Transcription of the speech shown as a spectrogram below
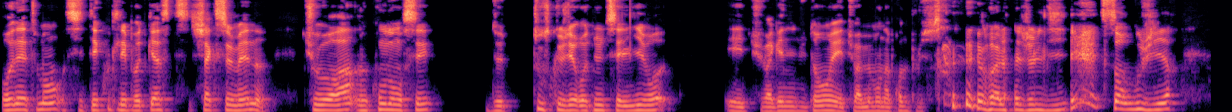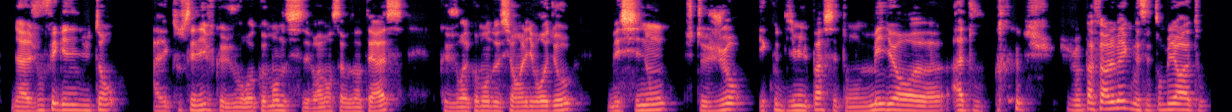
Honnêtement, si t'écoutes les podcasts chaque semaine, tu auras un condensé de tout ce que j'ai retenu de ces livres et tu vas gagner du temps et tu vas même en apprendre plus. voilà, je le dis, sans rougir. Euh, je vous fais gagner du temps avec tous ces livres que je vous recommande si vraiment ça vous intéresse, que je vous recommande aussi en livre audio. Mais sinon, je te jure, écoute 10 000 pas, c'est ton meilleur euh, atout. je veux pas faire le mec, mais c'est ton meilleur atout.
